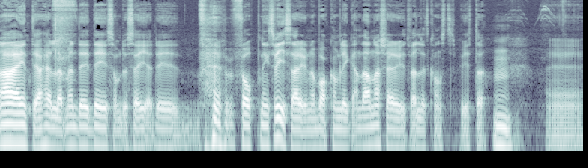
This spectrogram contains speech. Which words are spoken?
Nej, inte jag heller, men det, det är som du säger. Det är, förhoppningsvis är det ju något bakomliggande, annars är det ju ett väldigt konstigt byte. Mm. Eh,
